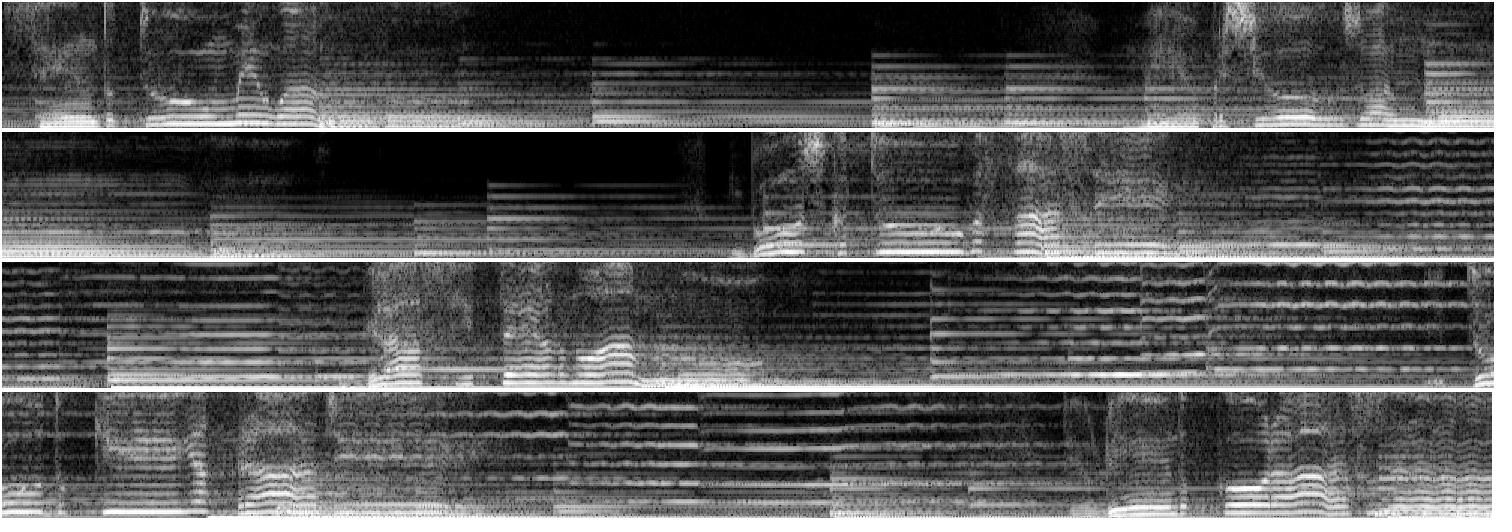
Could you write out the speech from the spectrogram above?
sendo tu meu alvo, meu precioso amor. Busco a tua face, graça eterno amor. Tudo que agrade teu lindo coração.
